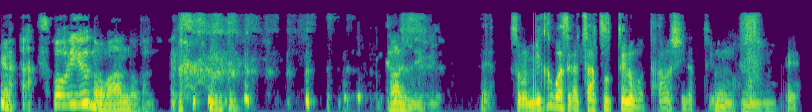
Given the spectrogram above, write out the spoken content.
そういうのもあんのかな？わかんねえけど。ね、その見くばせが雑っていうのも楽しいなっていうう。ね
